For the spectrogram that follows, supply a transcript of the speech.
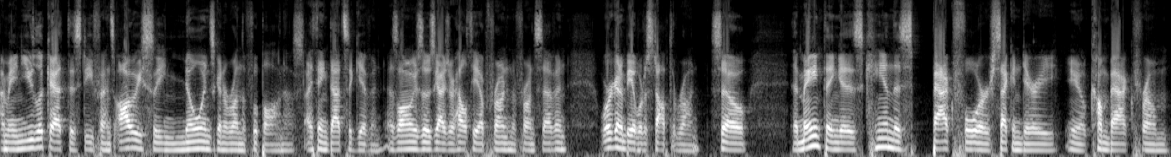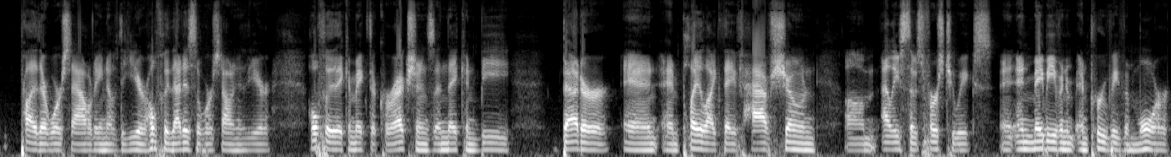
I mean you look at this defense. Obviously, no one's going to run the football on us. I think that's a given. As long as those guys are healthy up front in the front seven, we're going to be able to stop the run. So the main thing is can this back four secondary, you know, come back from probably their worst outing of the year. Hopefully that is the worst outing of the year. Hopefully they can make their corrections and they can be better and and play like they've have shown um, at least those first two weeks and, and maybe even improve even more.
